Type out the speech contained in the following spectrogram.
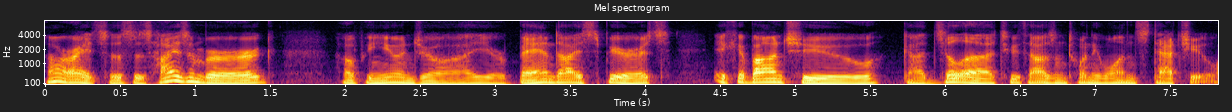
All right, so this is Heisenberg, hoping you enjoy your Bandai Spirits Ichibansho Godzilla 2021 statue.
